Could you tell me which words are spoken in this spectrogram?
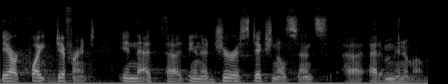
they are quite different in, that, uh, in a jurisdictional sense uh, at a minimum.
